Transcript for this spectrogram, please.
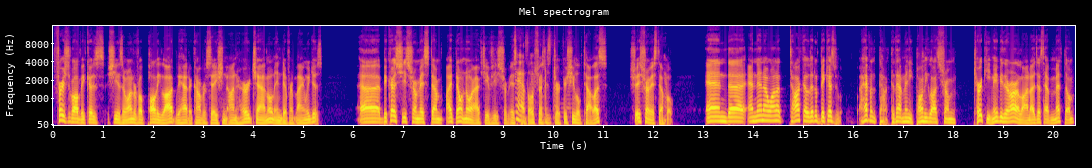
First of all, because she is a wonderful polyglot. We had a conversation on her channel in different languages. Uh, because she's from Istanbul. I don't know actually if she's from Istanbul. Yes, she's Turkish. She will tell us. She's from Istanbul. And uh, and then I want to talk a little because I haven't talked to that many polyglots from Turkey. Maybe there are a lot. I just haven't met them.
